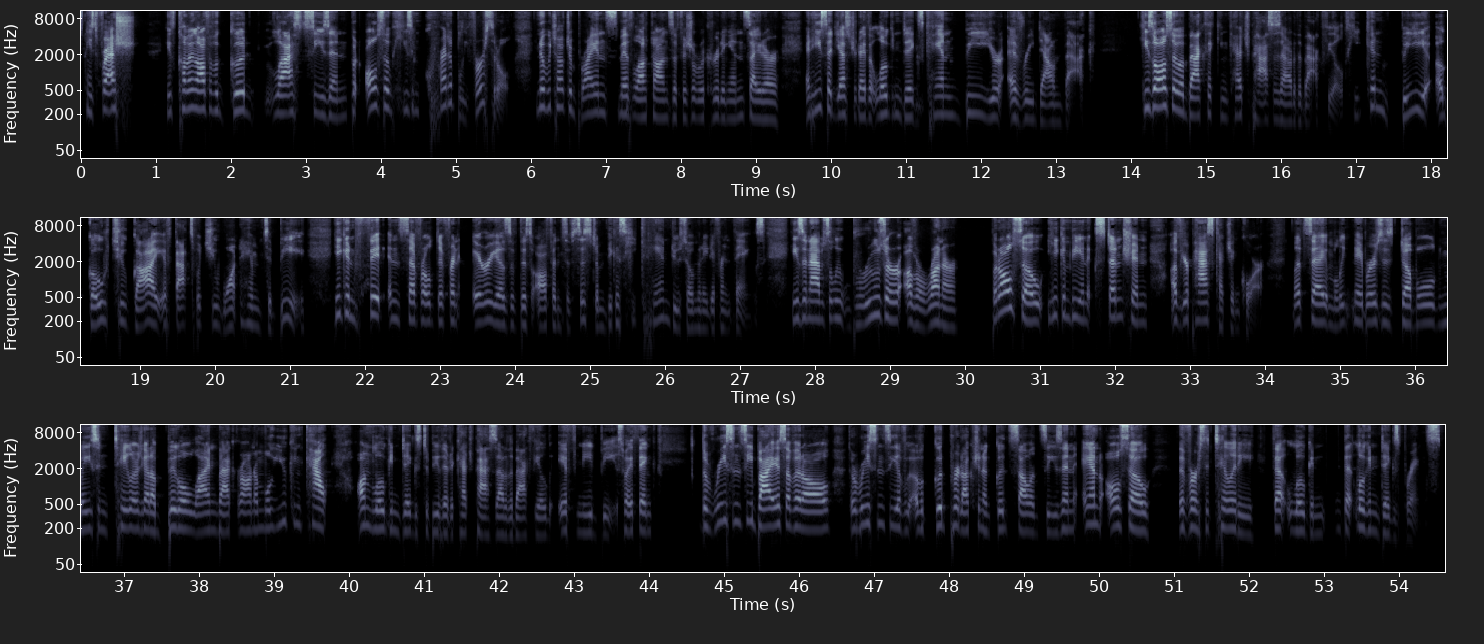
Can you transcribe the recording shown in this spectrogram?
he's fresh. He's coming off of a good last season, but also he's incredibly versatile. You know, we talked to Brian Smith, Locked On's official recruiting insider, and he said yesterday that Logan Diggs can be your every down back. He's also a back that can catch passes out of the backfield. He can be a go to guy if that's what you want him to be. He can fit in several different areas of this offensive system because he can do so many different things. He's an absolute bruiser of a runner but also he can be an extension of your pass catching corps. Let's say Malik Nabers is doubled, Mason Taylor's got a big old linebacker on him. Well, you can count on Logan Diggs to be there to catch passes out of the backfield if need be. So I think the recency bias of it all, the recency of, of a good production, a good solid season, and also the versatility that Logan that Logan Diggs brings.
